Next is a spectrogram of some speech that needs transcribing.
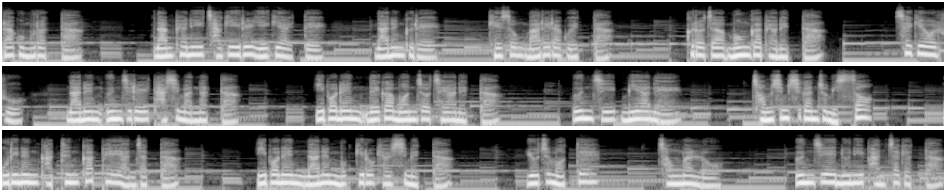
라고 물었다. 남편이 자기 일을 얘기할 때 나는 그래. 계속 말해라고 했다. 그러자 뭔가 변했다. 세 개월 후 나는 은지를 다시 만났다. 이번엔 내가 먼저 제안했다. 은지, 미안해. 점심시간 좀 있어? 우리는 같은 카페에 앉았다. 이번엔 나는 묻기로 결심했다. 요즘 어때? 정말로. 은지의 눈이 반짝였다.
